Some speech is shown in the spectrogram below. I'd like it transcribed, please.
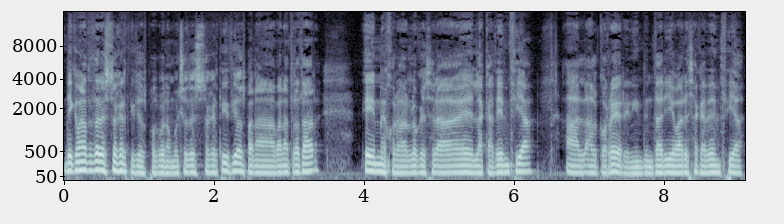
¿De qué van a tratar estos ejercicios? Pues bueno, muchos de estos ejercicios van a, van a tratar en mejorar lo que será eh, la cadencia al, correr, en intentar llevar esa cadencia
